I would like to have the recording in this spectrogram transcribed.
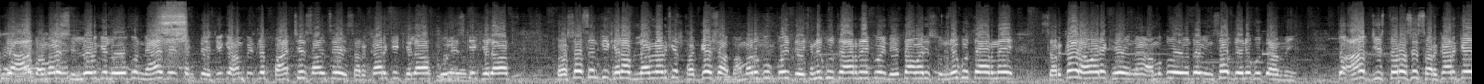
कि आप हमारे सिल्लोड के लोगों को न्याय दे सकते हैं क्योंकि हम पिछले पाँच छह साल से सरकार के खिलाफ पुलिस के खिलाफ प्रशासन के खिलाफ लड़ लड़ के थक गए साहब। हमारे को कोई देखने को तैयार नहीं कोई नेता हमारी सुनने को तैयार नहीं सरकार हमारे हमको मतलब इंसाफ देने को तैयार नहीं। तो आप जिस तरह से सरकार के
